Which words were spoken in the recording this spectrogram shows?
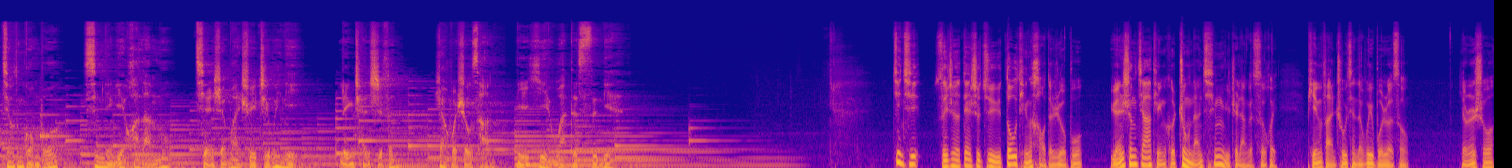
交通广播《心灵夜话》栏目，千山万水只为你。凌晨时分，让我收藏你夜晚的思念。近期，随着电视剧都挺好的热播，“原生家庭”和“重男轻女”这两个词汇频繁出现在微博热搜。有人说，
